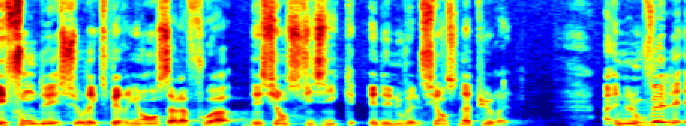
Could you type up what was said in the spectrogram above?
et fondée sur l'expérience à la fois des sciences physiques et des nouvelles sciences naturelles un nouvel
